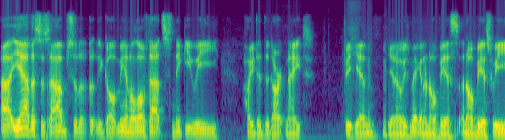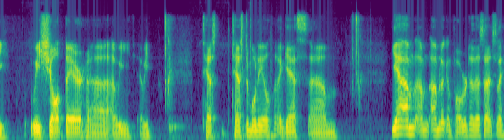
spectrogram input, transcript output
uh, yeah, this has absolutely got me, and I love that sneaky wee. How did the Dark Knight begin? you know, he's making an obvious an obvious wee wee shot there, uh, a wee a wee test testimonial, I guess. Um, yeah, I'm, I'm I'm looking forward to this. Actually,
